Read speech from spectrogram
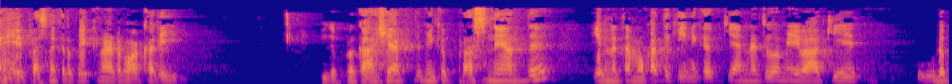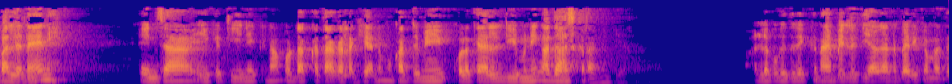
මේ ප්‍රශ්න කරපේකනට මොකක් හරි මේක ප්‍රකාශයක්ද මේක ප්‍රශ්නයක්ද එහෙම නැත්නම් මොකද්ද කියන එක කියන්නේ නැතුව මේ වාක්‍යයේ උඩපල්ල නැහෙනේ. ඒ නිසා ඒක තියෙන එක නම් පොඩ්ඩක් කතා කරලා කියන්න මොකද්ද මේ කොල කැල් ලියමනින් අදහස් කරන්නේ කියලා. අල්ලපු ගෙදර එක්ක නෑ බෙල්ල තියාගන්න බැරිකමද?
